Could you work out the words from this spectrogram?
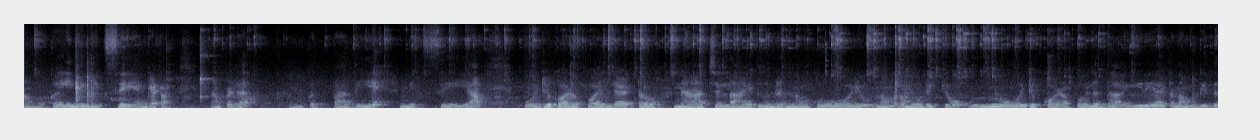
നമുക്ക് ഇനി മിക്സ് ചെയ്യാം കേട്ടോ? അപ്പോഴേ നമുക്ക് പതിയെ മിക്സ് ചെയ്യാം. ഒരു കുഴപ്പമില്ല കേട്ടോ. നാച്ചുറൽ ആയതുകൊണ്ട് തന്നെ നമുക്ക് ഒരു നമ്മുടെ മുടിക്കോ ഒന്നും ഒരു കുഴപ്പമില്ല ധൈര്യമായിട്ട് നമുക്കിത്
